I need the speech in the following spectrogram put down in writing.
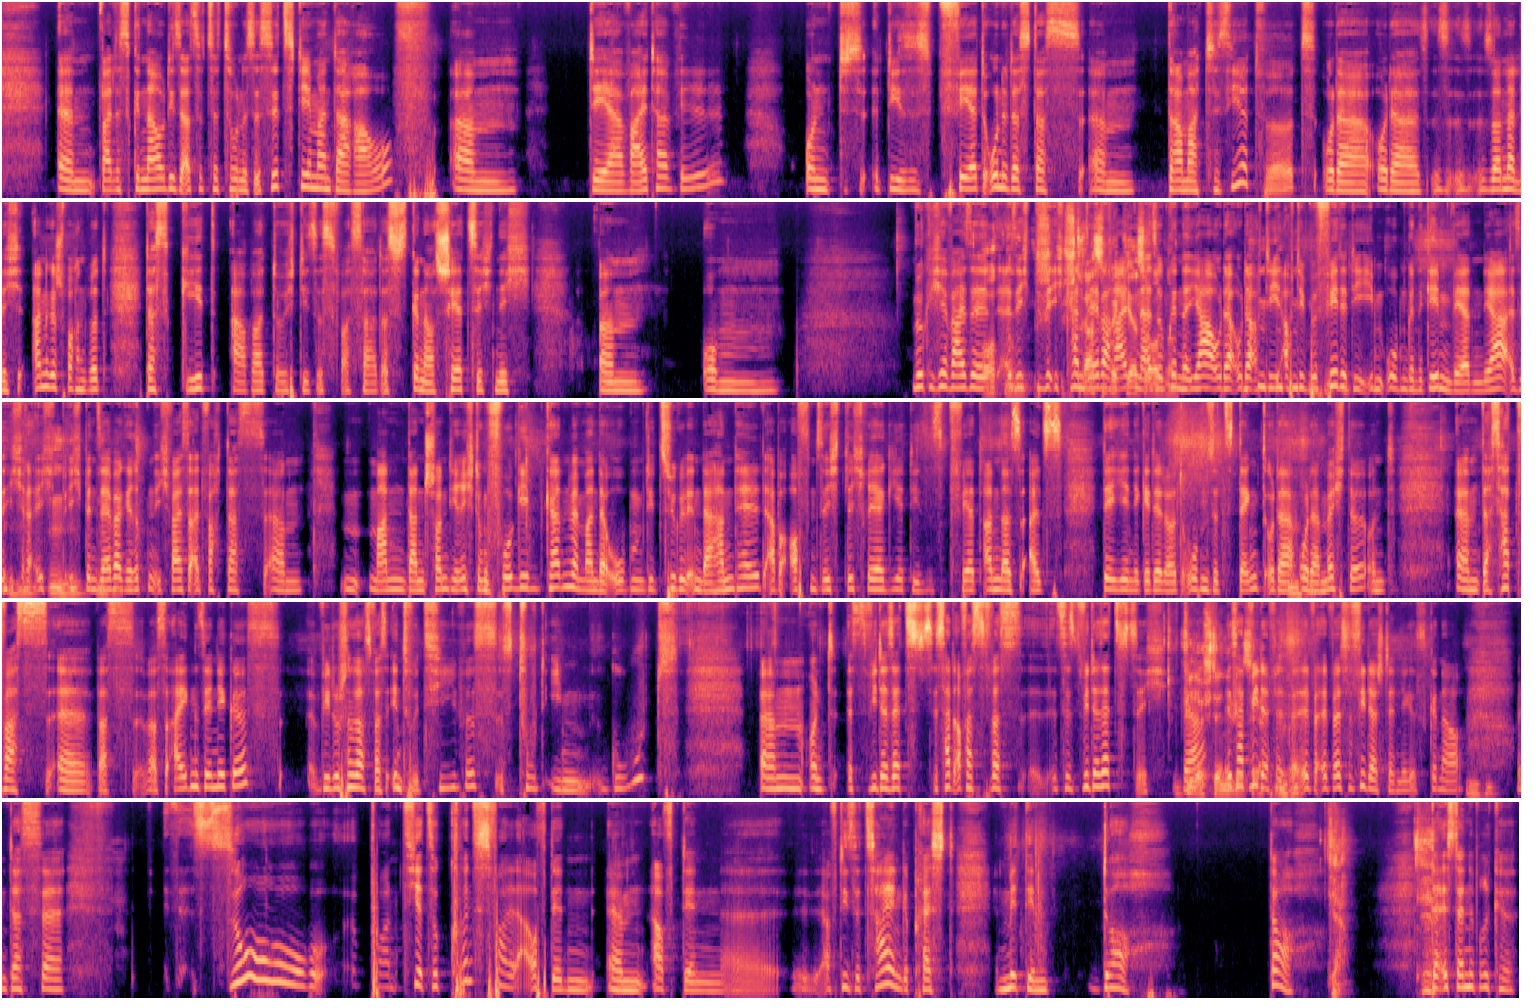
ähm, weil es genau diese Assoziation ist. Es sitzt jemand darauf, ähm, der weiter will, und dieses Pferd, ohne dass das ähm, dramatisiert wird oder, oder sonderlich angesprochen wird, das geht aber durch dieses Wasser. Das genau, schert sich nicht ähm, um Möglicherweise, Ordnung. also ich, ich kann selber reiten, also ja, oder oder auch die auch die Befehle, die ihm oben gegeben werden, ja. Also ich ich, mhm. ich bin selber geritten, ich weiß einfach, dass ähm, man dann schon die Richtung vorgeben kann, wenn man da oben die Zügel in der Hand hält, aber offensichtlich reagiert dieses Pferd anders als derjenige, der dort oben sitzt, denkt oder mhm. oder möchte und ähm, das hat was äh, was was eigensinniges, wie du schon sagst, was intuitives. Es tut ihm gut. Ähm, und es widersetzt, es hat auch was, was, es widersetzt sich. Widerständiges. Ja? Es hat wieder, ja. Mhm. es ist Widerständiges, genau. Mhm. Und das äh, so pointiert, so kunstvoll auf den, ähm, auf den, äh, auf diese Zeilen gepresst mit dem Doch. Doch. Ja. Da ist eine Brücke.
